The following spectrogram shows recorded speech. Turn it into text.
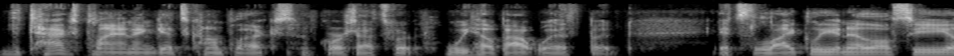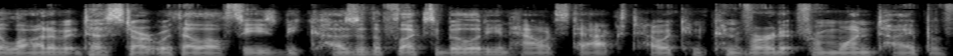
the tax planning gets complex. Of course, that's what we help out with, but it's likely an LLC. A lot of it does start with LLCs because of the flexibility and how it's taxed, how it can convert it from one type of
